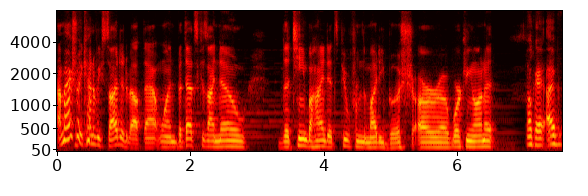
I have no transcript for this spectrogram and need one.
I'm actually kind of excited about that one, but that's because I know the team behind it's people from the Mighty Boosh are uh, working on it. Okay, I've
